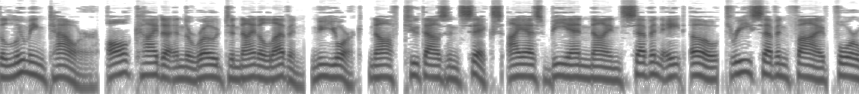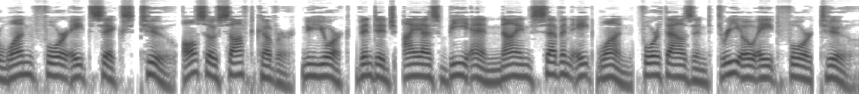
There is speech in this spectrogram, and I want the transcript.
The Looming Tower, Al-Qaeda and the Road to 9-11, New York, Knopf 2006 ISBN 978-0-375-41486-2 also softcover, New York, Vintage, ISBN 978-1-4000-3084-2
